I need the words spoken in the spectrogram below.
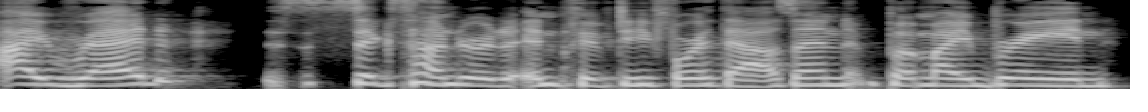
I read 654,000, but my brain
